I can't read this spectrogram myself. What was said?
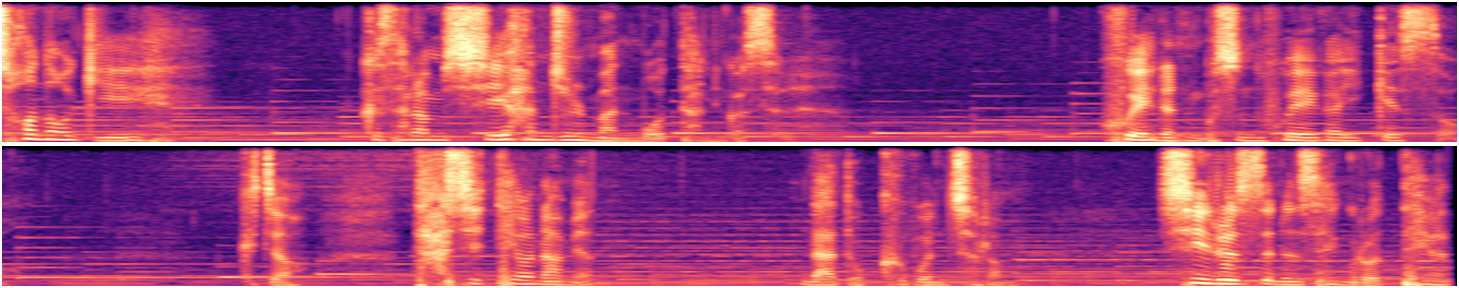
천억이 그 사람 시 한 줄만 못한 것을 후회는 무슨 후회가 있겠소. 그저 다시 태어나면 나도 그분처럼 시를 쓰는 생으로 태어나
